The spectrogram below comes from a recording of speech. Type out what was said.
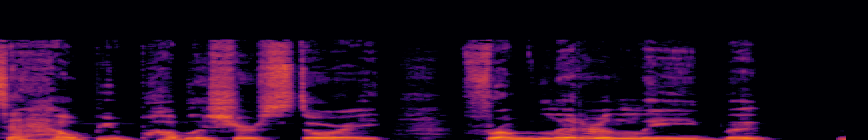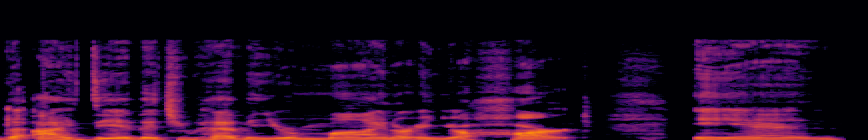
to help you publish your story from literally the the idea that you have in your mind or in your heart and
